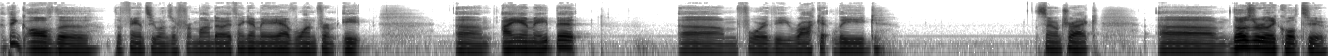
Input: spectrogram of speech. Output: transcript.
I think all of the the fancy ones are from Mondo. I think I may have one from eight. Um, iam8bit um, for the Rocket League soundtrack. Um, those are really cool too.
